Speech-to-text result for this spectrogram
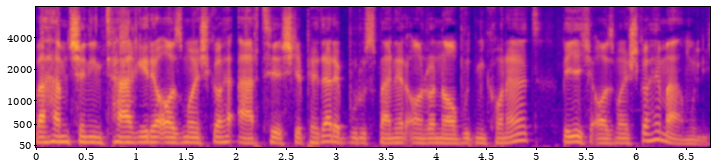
و همچنین تغییر آزمایشگاه ارتش که پدر بروس بنر آن را نابود می کند به یک آزمایشگاه معمولی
